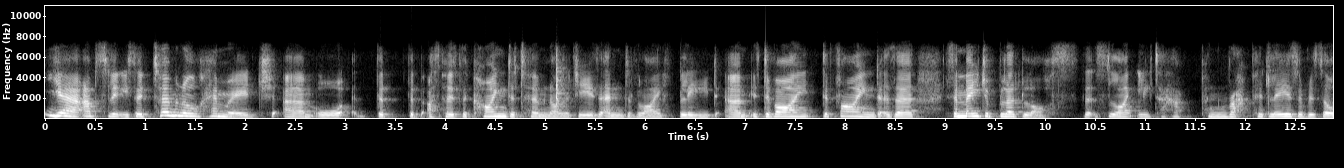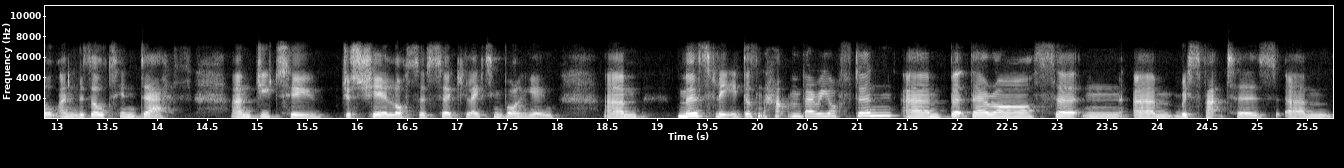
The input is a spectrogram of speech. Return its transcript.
Yeah, absolutely. So terminal hemorrhage, um, or the, the, I suppose the kinder terminology is end of life bleed, um, is devi- defined as a it's a major blood loss that's likely to happen rapidly as a result and result in death um, due to just sheer loss of circulating volume. Um, mostly it doesn't happen very often, um, but there are certain um, risk factors, um,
